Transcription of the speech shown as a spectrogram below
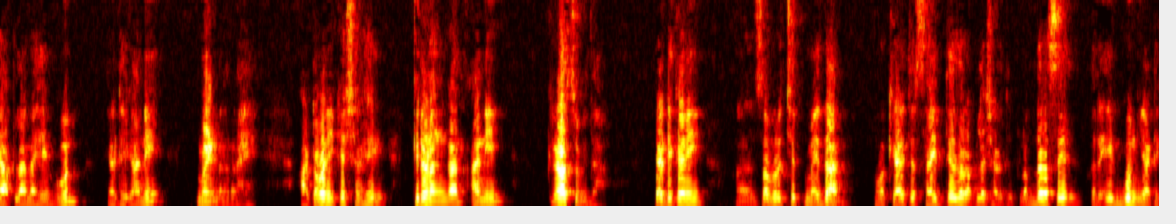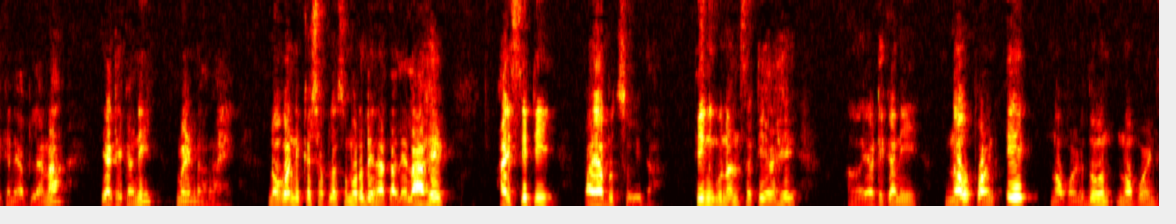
आपल्याला हे गुण या ठिकाणी मिळणार आहे. आठवा निकष आहे क्रीडांगण आणि क्रीडा सुविधा. या ठिकाणी संरचित मैदान व खेळाचे साहित्य जर आपल्या शाळेत उपलब्ध असेल तर एक गुण या ठिकाणी आपल्याला या ठिकाणी मिळणार आहे. नववा निकष आपल्यासमोर देण्यात आलेला आहे आय सी टी पायाभूत सुविधा. तीन गुणांसाठी आहे. या ठिकाणी नऊ पॉईंट एक नऊ पॉईंट दोन नऊ पॉईंट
